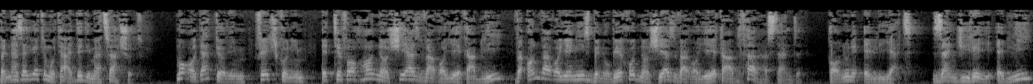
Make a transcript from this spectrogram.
و نظریات متعددی مطرح شد. ما عادت داریم فکر کنیم اتفاقها ناشی از وقایع قبلی و آن وقایع نیز به نوبه خود ناشی از وقایع قبلتر هستند. قانون علیت زنجیره علی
